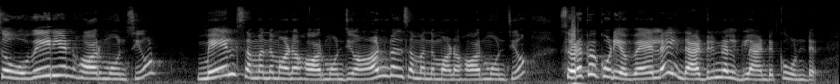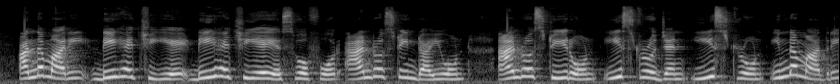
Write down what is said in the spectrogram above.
ஸோ ஒவேரியன் ஹார்மோன்ஸையும் மேல் சம்மந்தமான ஹார்மோன்ஸையும் ஆண்கள் சம்மந்தமான ஹார்மோன்ஸையும் சுரக்கக்கூடிய வேலை இந்த அட்ரினல் கிளாண்டுக்கு உண்டு. அந்த மாதிரி DHEA DHEASO four androstenedione androsterone estrogen estrone இந்த மாதிரி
